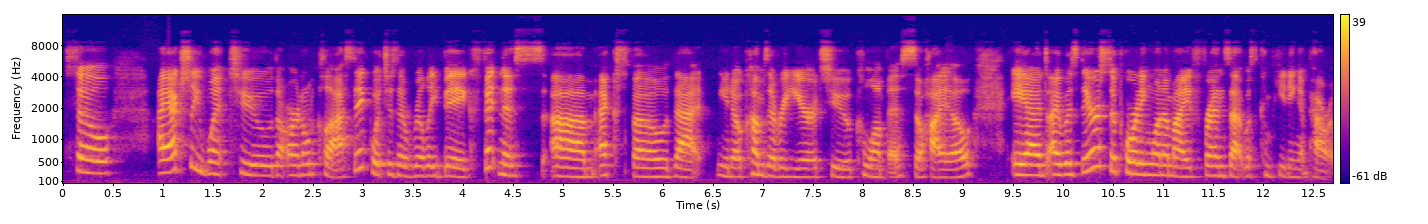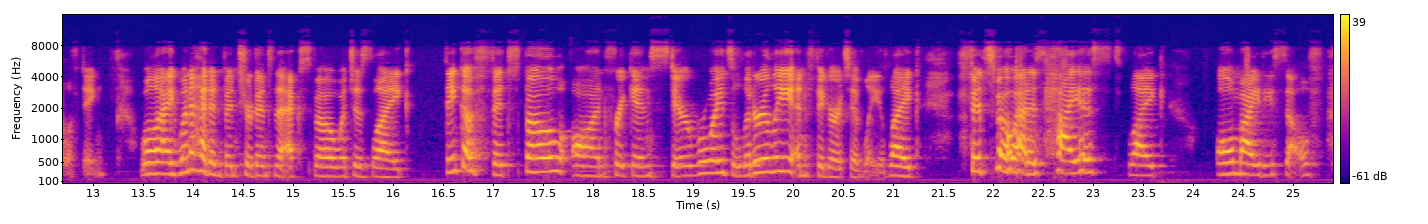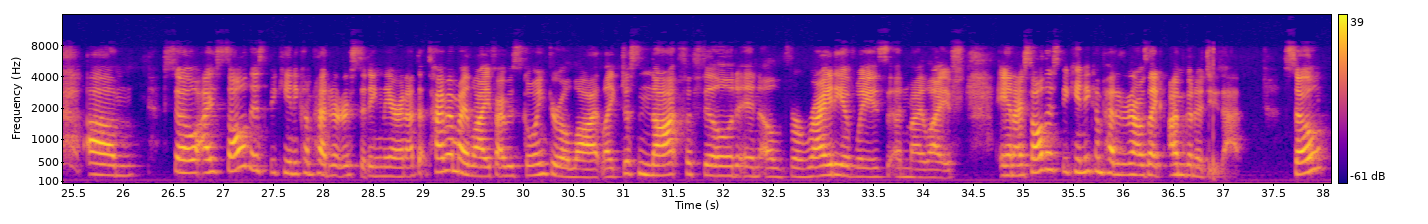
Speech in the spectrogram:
so I actually went to the Arnold Classic, which is a really big fitness um, expo that you know comes every year to Columbus, Ohio, and I was there supporting one of my friends that was competing in powerlifting. Well, I went ahead and ventured into the expo, which is like think of Fitspo on freaking steroids, literally and figuratively. Like Fitspo at his highest, like almighty self. Um, so I saw this bikini competitor sitting there, and at that time in my life, I was going through a lot, like just not fulfilled in a variety of ways in my life. And I saw this bikini competitor, and I was like, I'm going to do that. So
